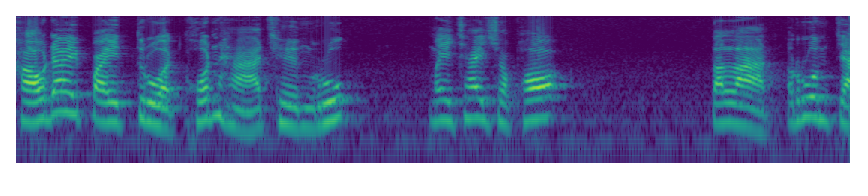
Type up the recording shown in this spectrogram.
เขาได้ไปตรวจค้นหาเชิงรุก ไม่ใช่เฉพาะตลาดร่วมใจ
